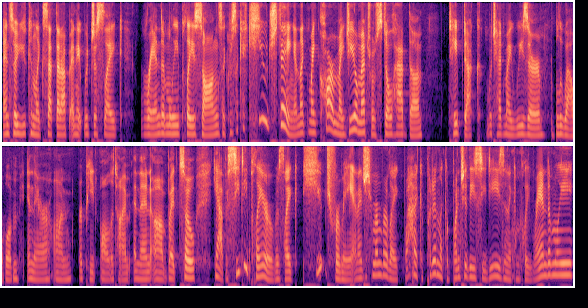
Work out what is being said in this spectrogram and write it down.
And so you can like set that up and it would just like randomly play songs. Like it was like a huge thing. And like my car, my Geo Metro still had the tape deck, which had my Weezer Blue album in there on repeat all the time. And then, um, but so yeah, the CD player was like huge for me. And I just remember like, wow, I could put in like a bunch of these CDs and it can play randomly.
